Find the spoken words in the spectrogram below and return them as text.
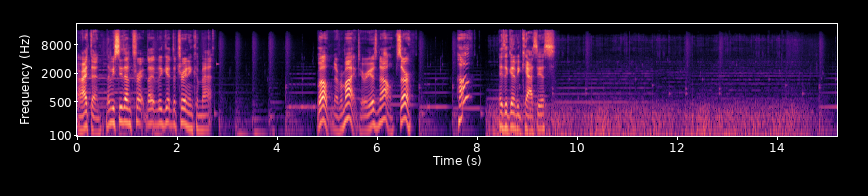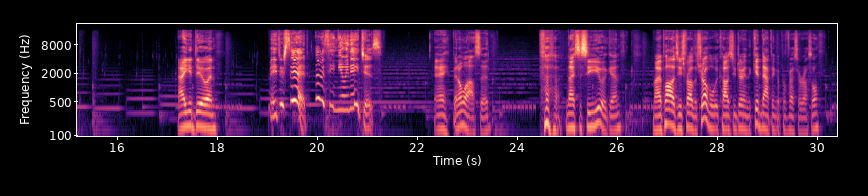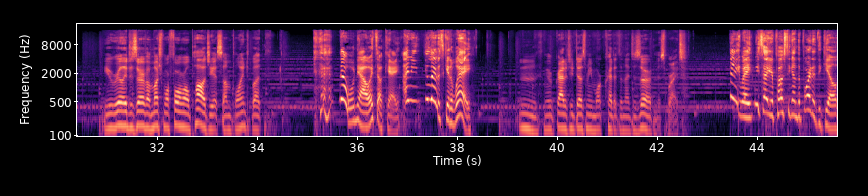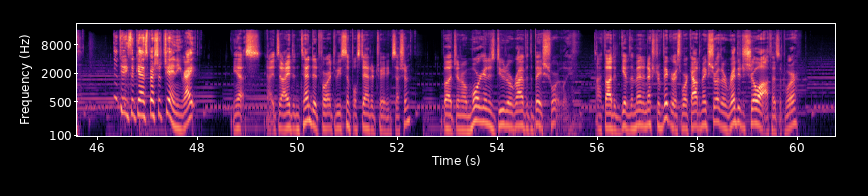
Alright then, let me see them let me get the training combat. Well, never mind, here he is now. Sir. Huh? Is it gonna be Cassius? How you doing? Major Sid, I haven't seen you in ages. Hey, been a while, Sid. nice to see you again. My apologies for all the trouble we caused you during the kidnapping of Professor Russell. You really deserve a much more formal apology at some point, but... no, no, it's okay. I mean, you let us get away. Hmm, your gratitude does me more credit than I deserve, Miss Bright. Anyway, we saw your posting on the board at the guild. You're doing some kind of special training, right? Yes, I had intended for it to be a simple standard training session, but General Morgan is due to arrive at the base shortly. I thought it'd give the men an extra vigorous workout to make sure they're ready to show off, as it were.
